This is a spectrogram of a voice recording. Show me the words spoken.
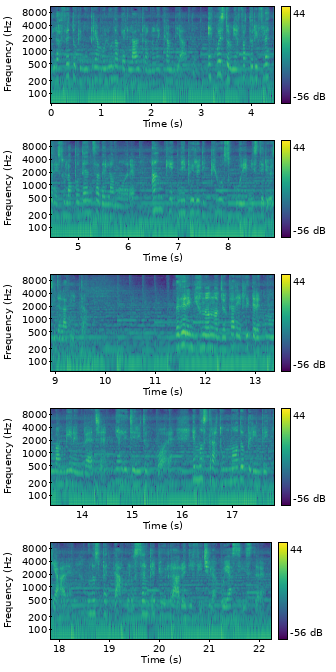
l'affetto che nutriamo l'una per l'altra non è cambiato. E questo mi ha fatto riflettere sulla potenza dell'amore, anche nei periodi più oscuri e misteriosi della vita. Vedere mio nonno giocare e ridere come un bambino invece mi ha alleggerito il cuore e mostrato un modo per invecchiare, uno spettacolo sempre più raro e difficile a cui assistere.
